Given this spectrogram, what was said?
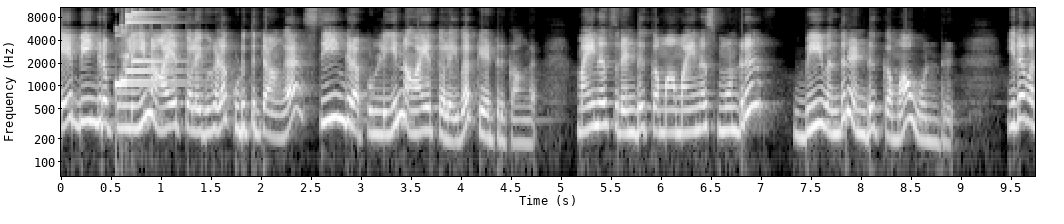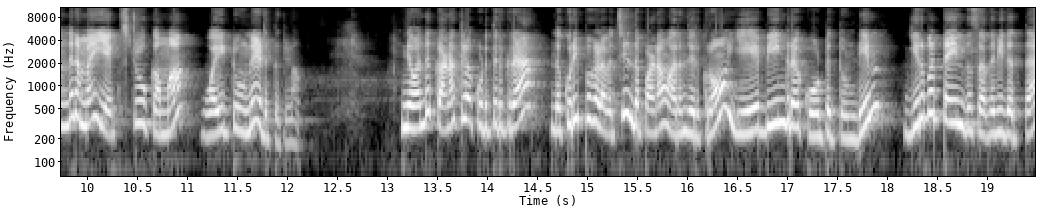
ஏபிங்கிற புள்ளியின் ஆயத்தொலைவுகளை கொடுத்துட்டாங்க. சிங்கிற புள்ளியின் ஆயத்தொலைவை கேட்டிருக்காங்க. மைனஸ் ரெண்டு கமா மைனஸ் மூன்று பி வந்து ரெண்டு கமா ஒன்று. இதை வந்து நம்ம எக்ஸ் டூ கம்மா ஒய் டூன்னு எடுத்துக்கலாம். இங்கே வந்து கணக்கில் கொடுத்துருக்கிற இந்த குறிப்புகளை வச்சு இந்த படம் வரைஞ்சிருக்கிறோம். ஏபிங்கிற கோட்டுத்துண்டின் இருபத்தைந்து சதவீதத்தை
